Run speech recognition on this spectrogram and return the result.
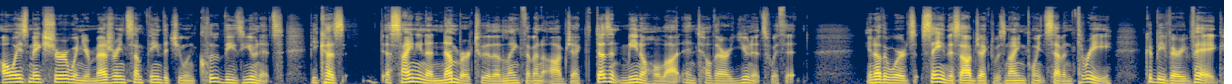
Always make sure when you're measuring something that you include these units because assigning a number to the length of an object doesn't mean a whole lot until there are units with it. In other words, saying this object was 9.73 could be very vague.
